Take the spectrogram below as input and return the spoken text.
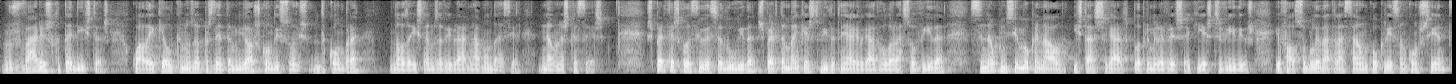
nos vários retalhistas qual é aquele que nos apresenta melhores condições de compra, nós aí estamos a vibrar na abundância, não na escassez. Espero ter esclarecido essa dúvida, espero também que este vídeo tenha agregado valor à sua vida. Se não conhecia o meu canal e está a chegar pela primeira vez aqui a estes vídeos, eu falo sobre lei da atração, co-criação consciente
